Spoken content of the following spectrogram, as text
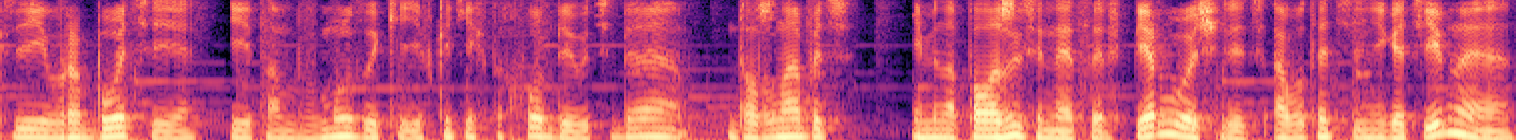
где и в работе, и там в музыке, и в каких-то хобби, у тебя должна быть именно положительная цель в первую очередь, а вот эти негативные,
